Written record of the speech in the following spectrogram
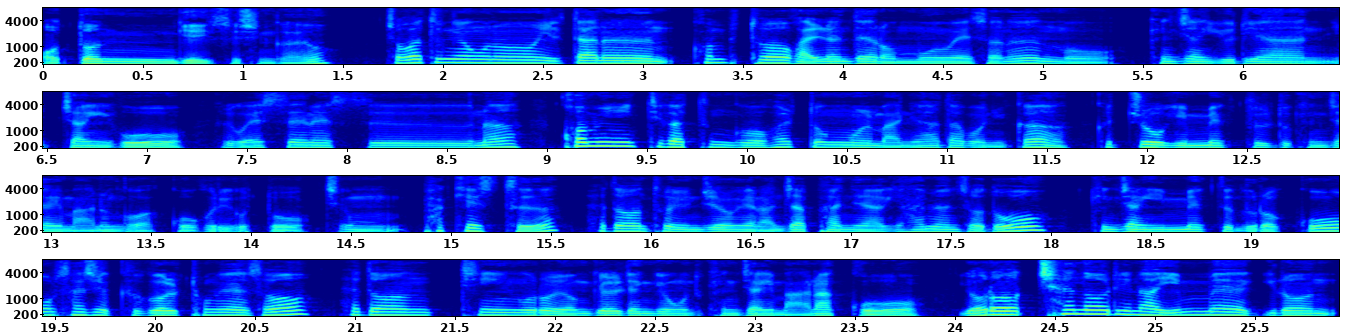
어떤 게 있으신가요? 저 같은 경우는 일단은 컴퓨터 관련된 업무에서는 뭐 굉장히 유리한 입장이고 그리고 SNS나 커뮤니티 같은 거 활동을 많이 하다 보니까 그쪽 인맥들도 굉장히 많은 것 같고 그리고 또 지금 팟캐스트 헤드헌터 윤재용의 난잡한 이야기 하면서도 굉장히 인맥도 늘었고 사실 그걸 통해서 헤드헌팅으로 연결된 경우도 굉장히 많았고 여러 채널이나 인맥 이런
